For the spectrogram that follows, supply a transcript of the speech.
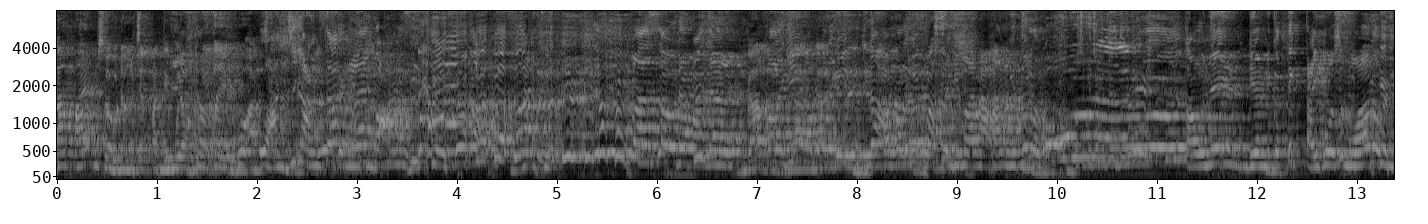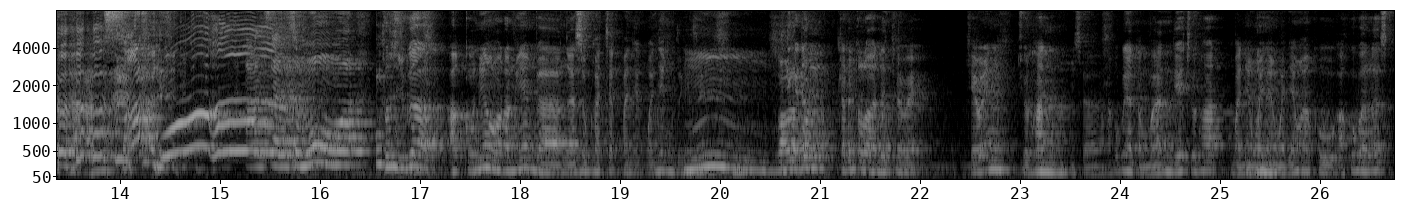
Ngapain misalnya udah ngechat panjang-panjang kita ibu Wah, anjing bangsa. Masa udah panjang. Enggak, apalagi enggak, enggak apalagi gitu juga. enggak, apalagi pas lagi marahan gitu loh. Oh, taunya dia yang diketik typo semua loh. Angser semua. terus juga akunnya orangnya nggak nggak suka chat panjang-panjang gitu gitu. Hmm, walaupun kadang, kadang kalau ada cewek cewek nih curhat misal. Aku punya teman dia curhat. Panjang-panjang panjang aku aku balas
